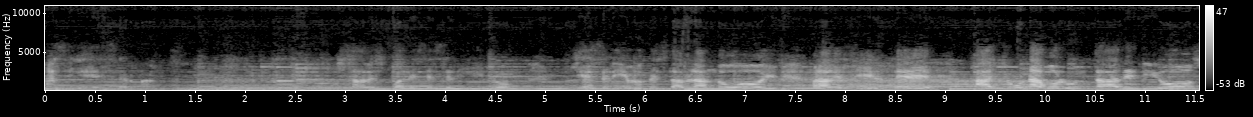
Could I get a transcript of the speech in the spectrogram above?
Así es, hermanos. Tú sabes cuál es ese libro. Y ese libro te está hablando hoy para decirte, hay una voluntad de Dios.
